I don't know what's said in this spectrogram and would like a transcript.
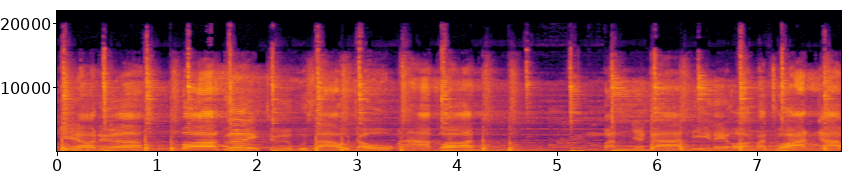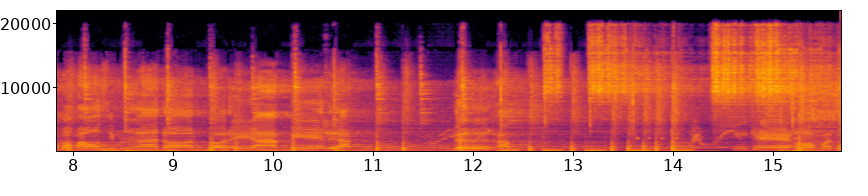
เกี่ยวเดือบ่เคยเจอผู้สาวเจ้ามาก่อน บรรยากาศดีเลยออกมาชวนงาบ่เมาสิเมื่อนอนบ่ได้อยากมีเรื่องเด้อคำแค่ออกมาท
